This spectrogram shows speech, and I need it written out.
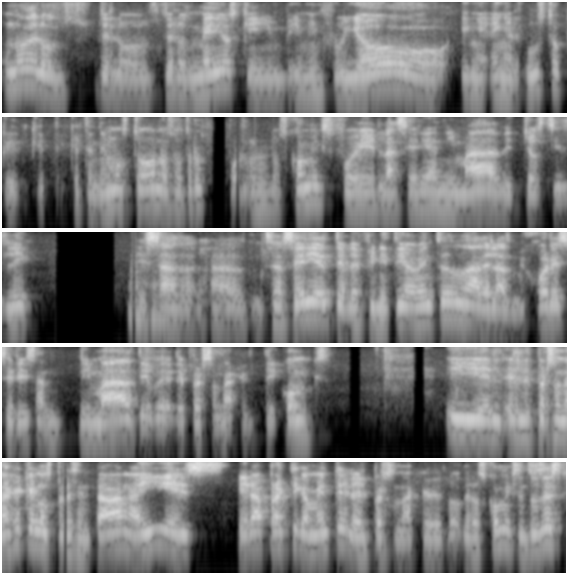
uno de los, de los, de los medios que me influyó en, en el gusto que, que, que, tenemos todos nosotros por los cómics fue la serie animada de Justice League. Esa, esa, serie definitivamente es una de las mejores series animadas de, de personajes de cómics. Y el, el, personaje que nos presentaban ahí es, era prácticamente el, personaje de, de, los cómics. Entonces,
